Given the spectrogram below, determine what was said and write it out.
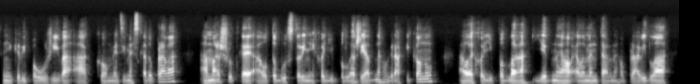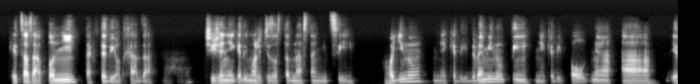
sa niekedy používa ako medzimestská doprava a maršrutka je autobus, ktorý nechodí podľa žiadneho grafikonu, ale chodí podľa jedného elementárneho pravidla. Keď sa zaplní, tak vtedy odchádza. Aha. Čiže niekedy môžete zostať na stanici hodinu, niekedy dve minúty, niekedy pol dňa a je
